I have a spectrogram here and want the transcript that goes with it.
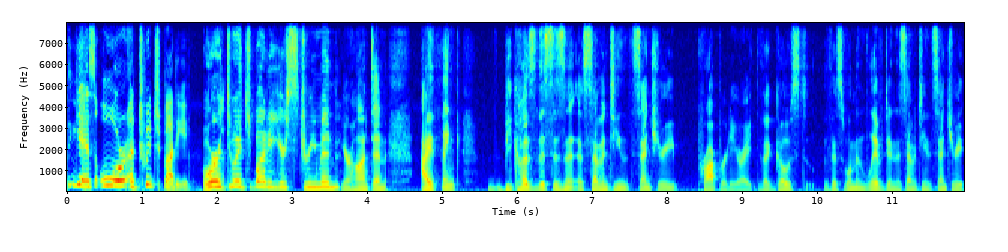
Yes, or a Twitch buddy. or a Twitch buddy. You're streaming, you're haunting. I think because this is a 17th century property, right? The ghost this woman lived in the 17th century.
